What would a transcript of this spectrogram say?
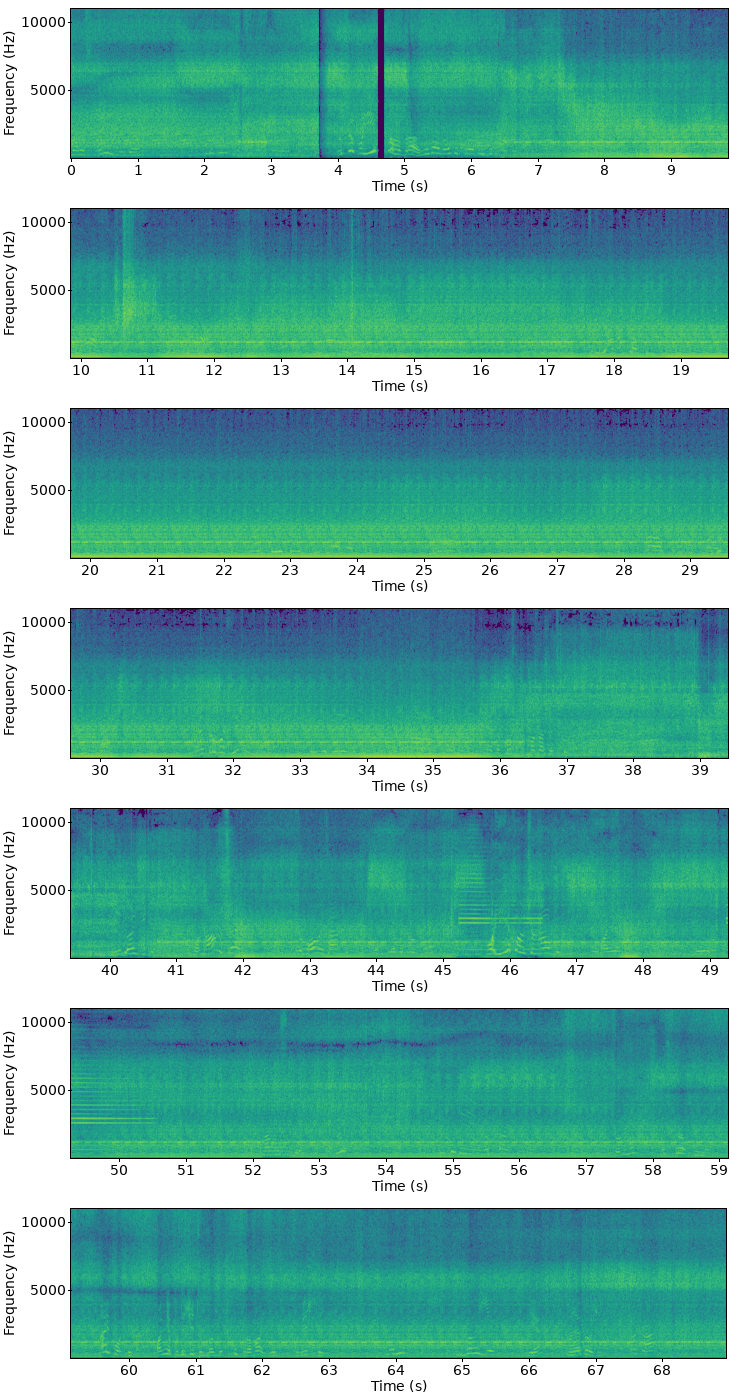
зараз виїду я. Ну що, поїхали, брат? Ну давай попробуй. Є? Моя теж. Така.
